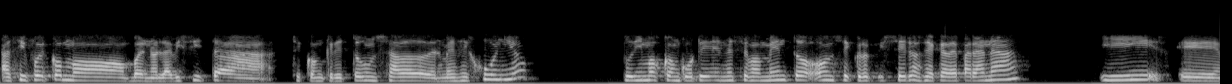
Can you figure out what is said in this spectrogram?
Así fue como, bueno, la visita se concretó un sábado del mes de junio. Pudimos concurrir en ese momento 11 croquiceros de acá de Paraná y eh,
